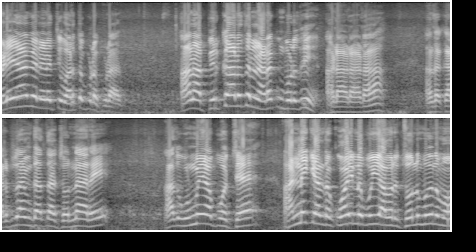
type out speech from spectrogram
பிழையாக நினச்சி வருத்தப்படக்கூடாது. ஆனால் பிற்காலத்தில் நடக்கும் பொழுது அடாடாடா அந்த கருப்புசாமி தாத்தா சொன்னாரே அது உண்மையாக போச்சே? அன்னைக்கு அந்த கோயிலில் போய் அவர் சொல்லும்போது நம்ம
